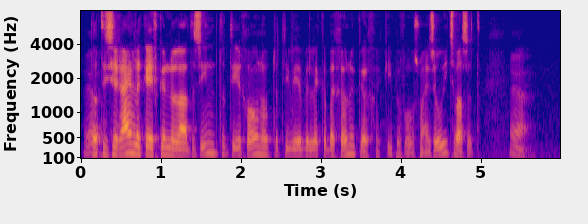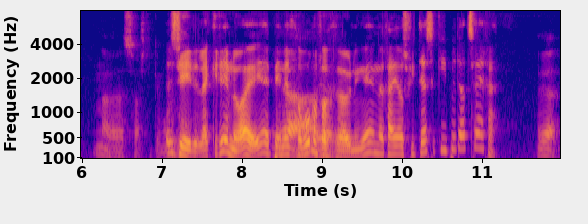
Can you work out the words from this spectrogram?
ja. Dat hij zich eindelijk heeft kunnen laten zien dat hij gewoon hoopt dat hij weer lekker bij Groningen kan gaan keepen, volgens mij. Zoiets was het. ja. Nou, dat is hartstikke mooi. Dan zie je er lekker in hoor. Je hebt je net gewonnen van ja. Groningen en dan ga je als Vitesse keeper dat zeggen. Ja,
